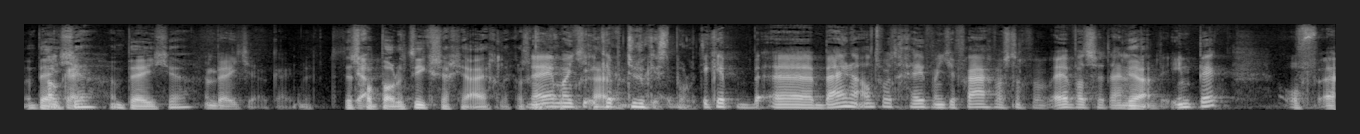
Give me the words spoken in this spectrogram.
een beetje. Een beetje. Een beetje, oké. Het is Ja. gewoon politiek, zeg je eigenlijk. Als Nee, je- ik begrijp. Natuurlijk is het politiek. Ik heb eh, bijna antwoord gegeven, want je vraag was nog van... eh, wat is uiteindelijk Ja. de impact? Of eh,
